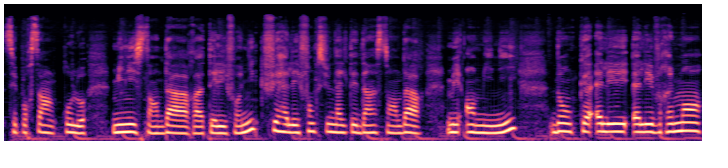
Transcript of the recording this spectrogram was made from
C'est pour ça un mini standard téléphonique fait les fonctionnalités d'un standard, mais en mini. Donc, elle est, vraiment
